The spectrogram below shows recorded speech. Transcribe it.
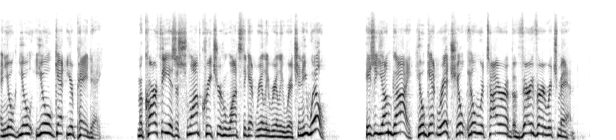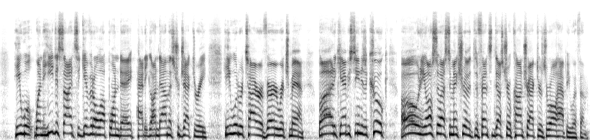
and you'll you'll you'll get your payday. McCarthy is a swamp creature who wants to get really, really rich, and he will. He's a young guy. He'll get rich. He'll he'll retire a, a very, very rich man. He will when he decides to give it all up one day, had he gone down this trajectory, he would retire a very rich man. But he can't be seen as a kook. Oh, and he also has to make sure that defense industrial contractors are all happy with him.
